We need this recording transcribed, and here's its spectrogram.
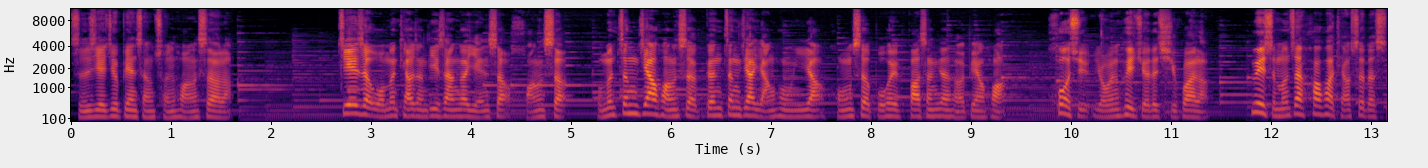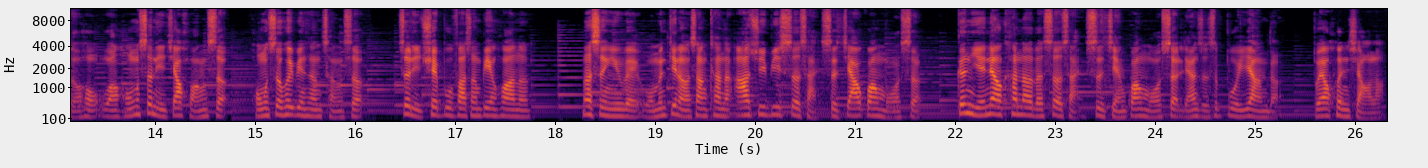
直接就变成纯黄色了。接着我们调整第三个颜色黄色，我们增加黄色跟增加洋红一样，红色不会发生任何变化。或许有人会觉得奇怪了，为什么在画画调色的时候往红色里加黄色，红色会变成橙色，这里却不发生变化呢？那是因为我们电脑上看的 RGB 色彩是加光模式，跟颜料看到的色彩是减光模式，两者是不一样的，不要混淆了。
